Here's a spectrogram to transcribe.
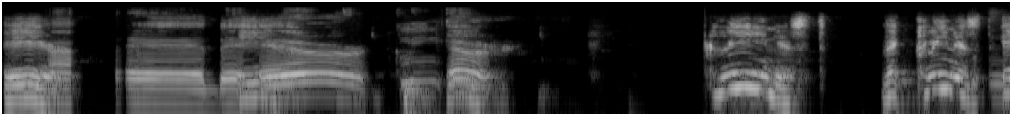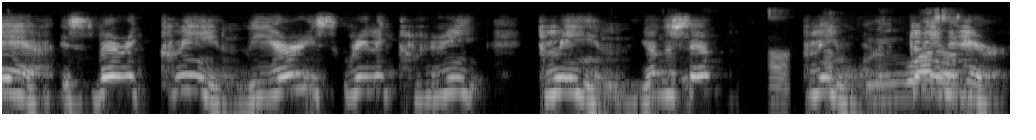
Air, uh, the Air. air, clean air. air. Cleanest, the cleanest Mm. air is very clean. The air is really clean, clean. You understand? Uh, Clean and water, clean clean air,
